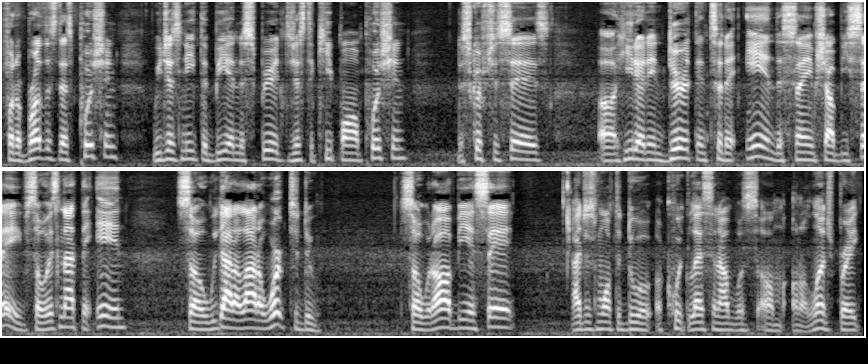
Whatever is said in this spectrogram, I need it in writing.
for the brothers that's pushing, we just need to be in the spirit just to keep on pushing. The scripture says, uh, he that endureth into the end, the same shall be saved. So it's not the end. So we got a lot of work to do. So with all being said, I just want to do a, a quick lesson. I was um, on a lunch break.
